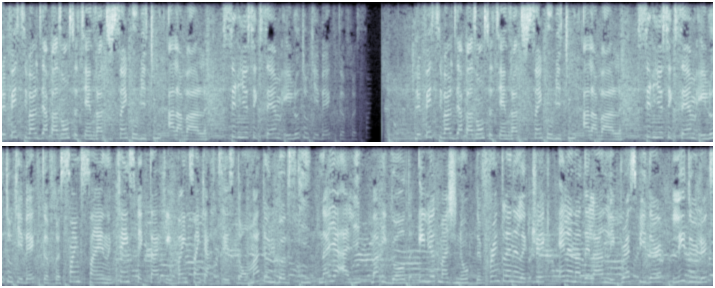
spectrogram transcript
Le Festival Diapason se tiendra du 5 au 8 août à Laval. SiriusXM et l'Auto-Québec t'offrent le Festival Diapason se tiendra du 5 au 8 août à Laval. SiriusXM et l'Auto-Québec t'offrent 5 scènes, 15 spectacles et 25 artistes, dont Matt Lubowski, Naya Ali, Marie Gold, Elliot Maginot, The Franklin Electric, Elena Delan, les Breastfeeders, les Deluxe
